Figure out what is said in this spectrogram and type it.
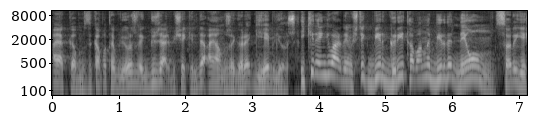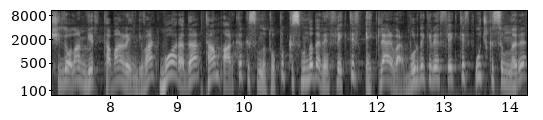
ayakkabımızı kapatabiliyoruz ve güzel bir şekilde ayağımıza göre giyebiliyoruz. İki rengi var demiştik. Bir gri tabanlı bir de neon sarı yeşilli olan bir taban rengi var. Bu arada tam arka kısmında topuk kısmında da reflektif ekler var. Buradaki reflektif uç kısımları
